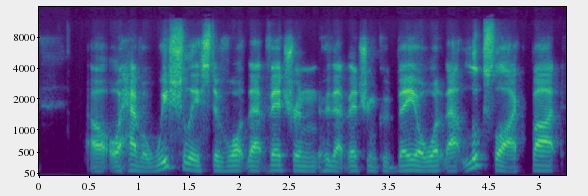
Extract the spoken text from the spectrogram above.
uh, or have a wish list of what that veteran, who that veteran could be, or what that looks like, but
